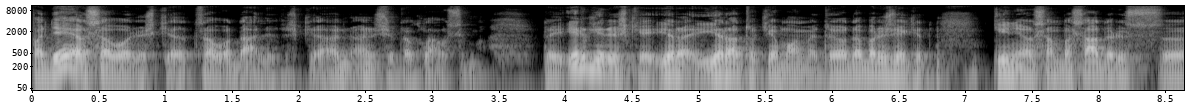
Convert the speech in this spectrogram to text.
padėjo savo, reiškia, savo dalį reiškia, ant, ant šito klausimo. Tai irgi, reiškia, yra, yra tokie momentai. O dabar žiūrėkit, Kinijos ambasadorius e,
